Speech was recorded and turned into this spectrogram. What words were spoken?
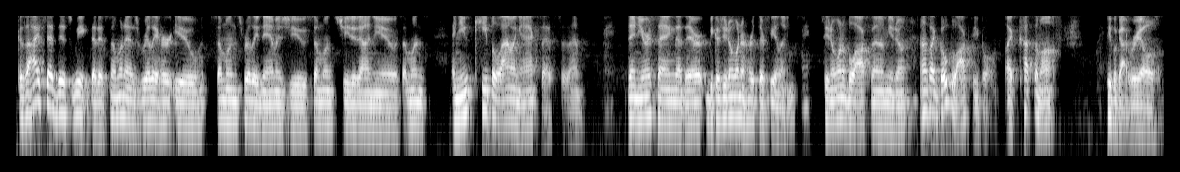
Because I said this week that if someone has really hurt you, someone's really damaged you, someone's cheated on you, someone's, and you keep allowing access to them, then you're saying that they're, because you don't want to hurt their feelings. So you don't want to block them. You don't, and I was like, go block people, like cut them off. People got real.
